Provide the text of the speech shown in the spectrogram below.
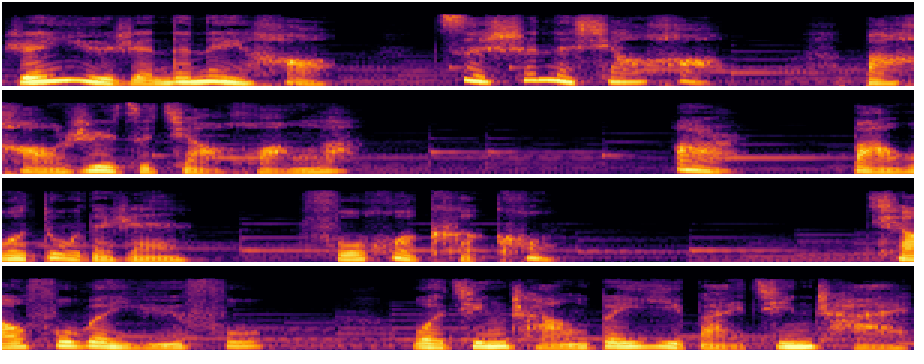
人与人的内耗，自身的消耗。把好日子搅黄了。二，把握度的人，福祸可控。樵夫问渔夫：“我经常背一百斤柴，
